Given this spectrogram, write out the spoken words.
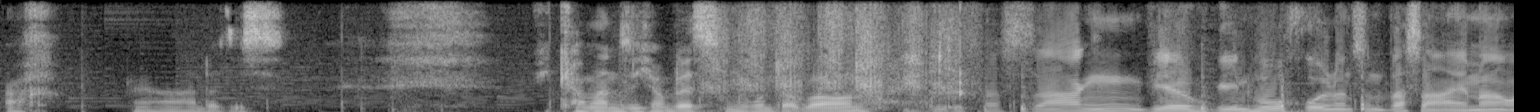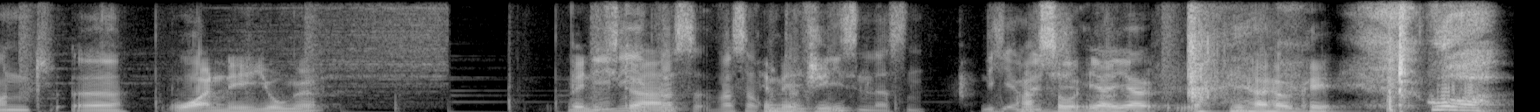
Ach, ja, das ist. Wie kann man sich am besten runterbauen? Ich würde fast sagen, wir gehen hoch, holen uns einen Wassereimer und äh, Oh, nee, Junge. Wenn nee, ich nee, da. Wasser, Wasser MLG? runterfließen lassen. Nicht MLG. Ach so, ja, ja, ja, okay. Uah,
